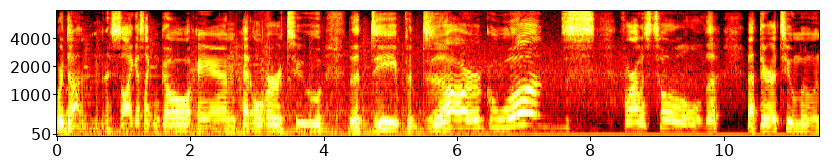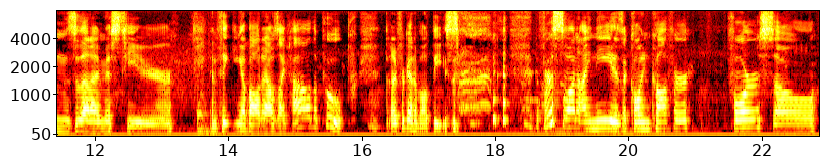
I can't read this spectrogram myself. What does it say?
we're done. So I guess I can go and head over to the deep, dark woods. For I was told that there are two moons that I missed here. And thinking about it, I was like, how the poop did I forget about these? the first one I need is a coin coffer for, so...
